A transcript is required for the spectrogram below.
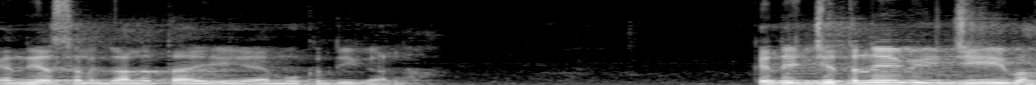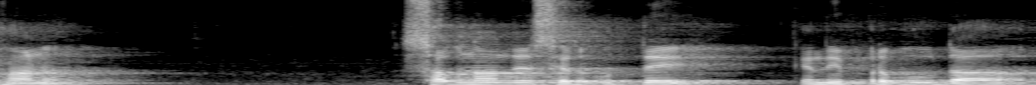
ਕਹਿੰਦੇ ਅਸਲ ਗੱਲ ਤਾਂ ਇਹ ਹੈ ਮੁੱਖ ਦੀ ਗੱਲ। ਕਹਿੰਦੇ ਜਿਤਨੇ ਵੀ ਜੀਵ ਹਨ, ਸਭਨਾਂ ਦੇ ਸਿਰ ਉੱਤੇ ਕਹਿੰਦੇ ਪ੍ਰਭੂ ਦਾ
